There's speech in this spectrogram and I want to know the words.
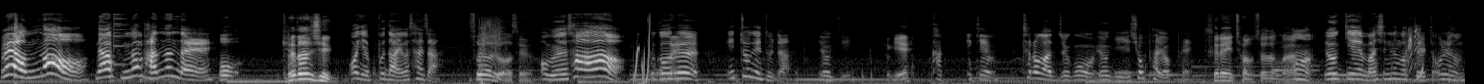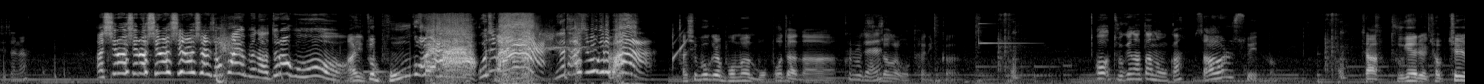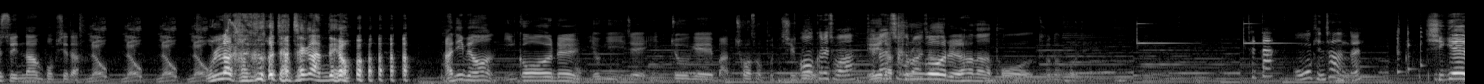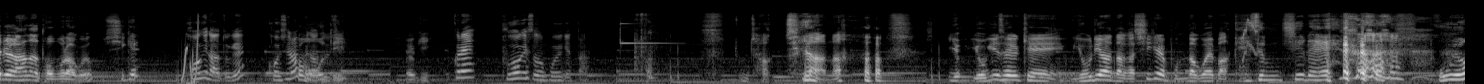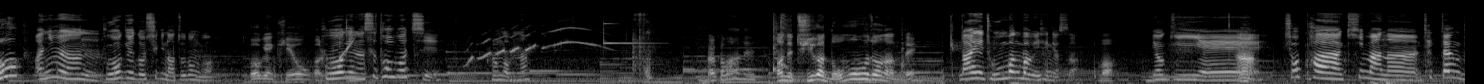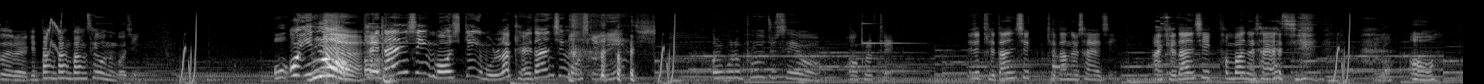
왜 없노? 내가 분명 봤는데. 어 계단식 어 예쁘다 이거 사자. 써야지 마세요. 어 왜 사? 그거를 이쪽에 두자. 여기 여기에 각 이렇게 틀어가지고 여기 소파 옆에. 트레이처럼 쓰는 거야? 어 여기에 맛있는 것들 이렇게 올려놓으면 되잖아. 아 싫어 싫어 싫어 싫어 싫어 소파 옆에 놔두라고. 아니 좀 본 거야. 오지 마! 이거 다시 보기로 봐. 다시 보기를 보면 못 보잖아. 그러게. 수정을 못 하니까. 어 두개 놨다 놓을까? 싸울 수 있나? 자, 두 개를 겹칠 수 있나 한번 봅시다. Nope, nope, nope, nope. 올라가는 것 자체가 안 돼요. 아니면 이거를 여기 이제 이쪽에 맞춰서 붙이고 어 그래 좋아. 여기다 큰 하자. 거를 하나 더 두는 거지. 됐다. 오 괜찮은데? 시계를 하나 더 보라고요? 시계? 거기 놔두게? 거실 앞에 그럼 놔두지? 어디? 여기 그래 부엌에서도 보이겠다. 좀 작지 않아? 여, 여기서 이렇게 요리하다가 시계를 본다고 해봐 개슴츠레 보여? 아니면 부엌에도 시계 놔두던가. 부엌엔 귀여운 걸로 부엌에는 스톱워치 그런 거 없나? 깔끔하네 아 근데 뒤가 너무 허전한데? 나에게 좋은 방법이 생겼어. 뭐? 여기에 아. 소파 키만한 책장들을 이렇게 땅땅땅 세우는 거지. 어? 어 있네. 뭐야? 계단식 머시갱이 몰라? 계단식 머시갱이? 얼굴을 보여주세요. 어 그렇게. 이제 계단식 계단을 사야지. 아 계단식 선반을 사야지. 이거? 어.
